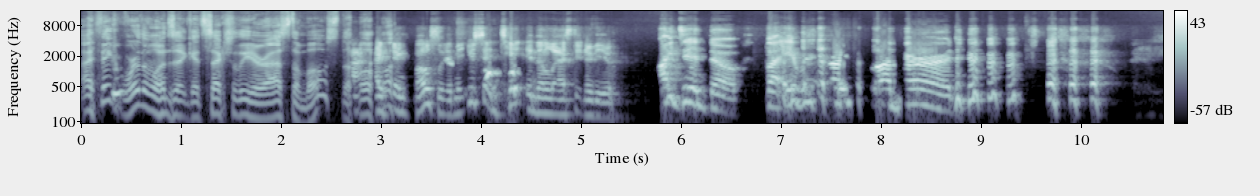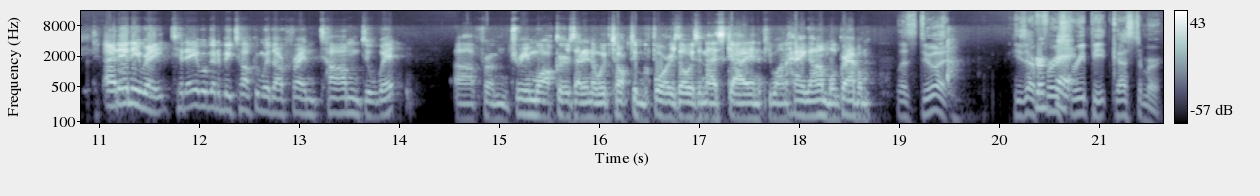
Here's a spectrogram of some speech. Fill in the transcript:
I think we're the ones that get sexually harassed the most, though. I, I think mostly. I mean, you said tit in the last interview. I did though, but it was a bird. At any rate, today we're going to be talking with our friend Tom de Wit uh, from Dreamwalkers. I don't know we've talked to him before. He's always a nice guy, and if you want to hang on, we'll grab him. Let's do it. He's our first repeat customer.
